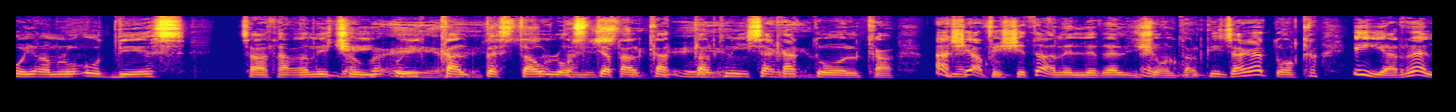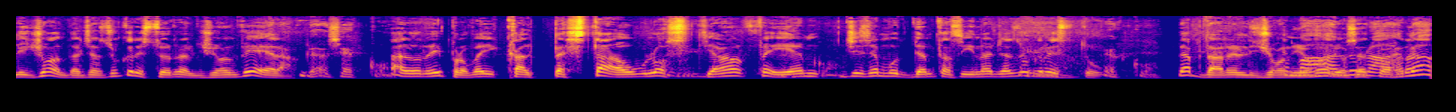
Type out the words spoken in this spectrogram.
u jagħmlu u dis sataniċi u jikkalpestaw l-ostja tal-Knisja Kattolika. Għax jaf ix-xitan li r-reliġjon tal-Knisja Kattolika hija r-reliġjon ta' Ġesu Kristu, r-reliġjon vera. Allura jipprova jikkalpestaw l-ostja fejjem ġisem u d-dem ta' sina Ġesu Kristu. L-ebda reliġjon ieħor jew set oħra.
